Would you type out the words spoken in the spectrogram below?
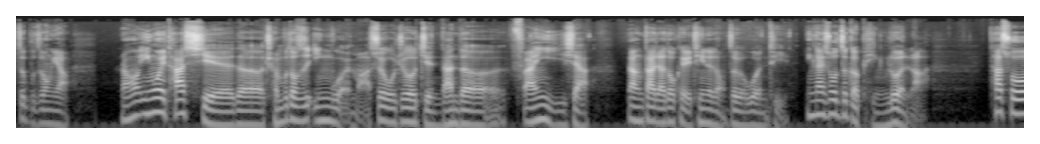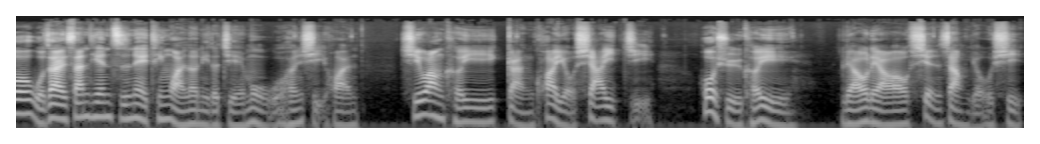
这不重要。然后因为他写的全部都是英文嘛，所以我就简单的翻译一下，让大家都可以听得懂这个问题。应该说这个评论啦。他说：“我在三天之内听完了你的节目，我很喜欢，希望可以赶快有下一集，或许可以聊聊线上游戏。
